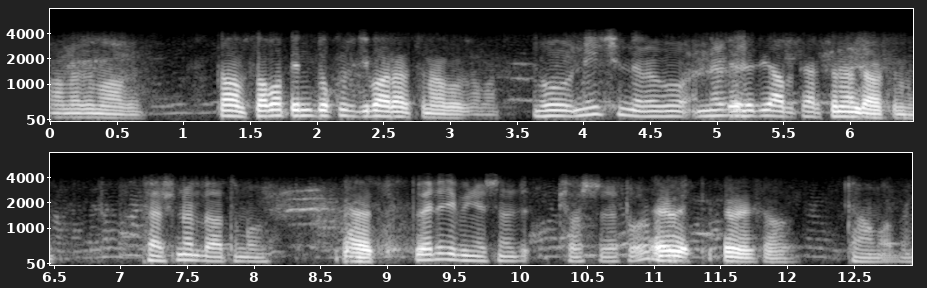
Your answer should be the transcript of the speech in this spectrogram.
Anladım abi. Tamam sabah beni 9 gibi ararsın abi o zaman. Bu ne içindir abi? bu? Nerede? Belediye abi personel dağıtımı. Personel dağıtımı. Evet. Belediye bünyesinde çalıştıracak doğru mu? Evet. Evet abi. Tamam abi.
